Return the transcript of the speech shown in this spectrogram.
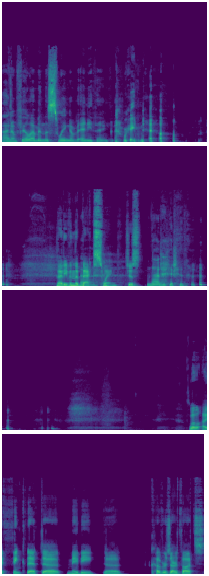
I don't feel I'm in the swing of anything right now. Not even the backswing, just Not even. Well, I think that uh, maybe uh, covers our thoughts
